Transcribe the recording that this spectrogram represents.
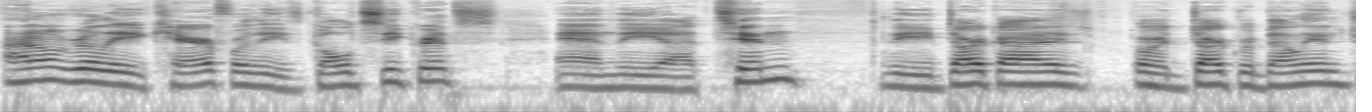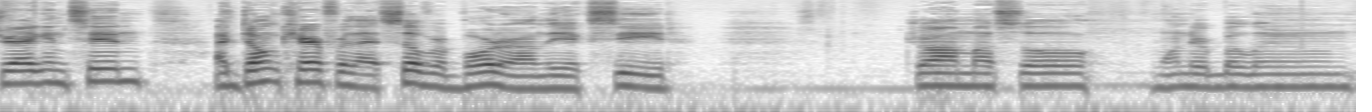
I don't really care for these gold secrets and the uh, tin, the dark eyes or dark rebellion dragon tin. I don't care for that silver border on the exceed. Draw muscle, wonder balloon,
